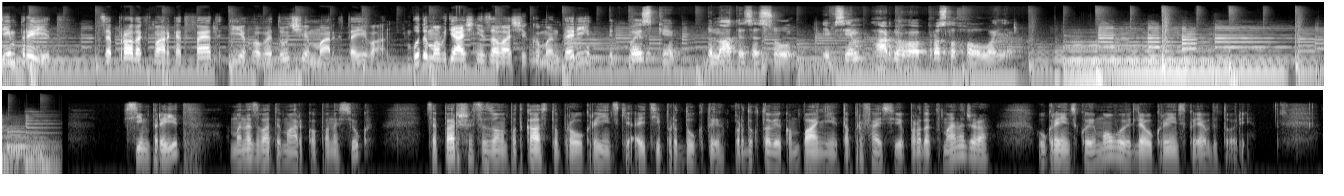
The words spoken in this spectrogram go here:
Всім привіт! Це Product Market Fed і його ведучі Марк та Іван. Будемо вдячні за ваші коментарі, підписки, донати ЗСУ і всім гарного прослуховування. Всім привіт! Мене звати Марко Панасюк. Це перший сезон подкасту про українські it продукти продуктові компанії та професію продакт менеджера українською мовою для української аудиторії.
